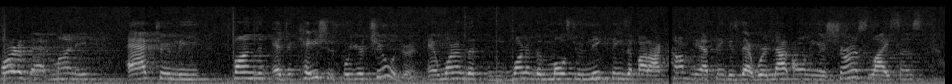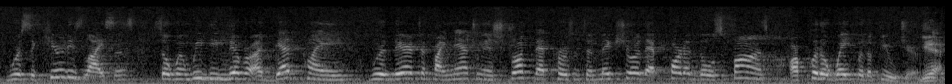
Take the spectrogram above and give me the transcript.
part of that money actually funds an education for your children. And one of the one of the most unique things about our company, I think, is that we're not only insurance licensed, we're securities licensed. So when we deliver a death claim, we're there to financially instruct that person to make sure that part of those funds are put away for the future. Yeah,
